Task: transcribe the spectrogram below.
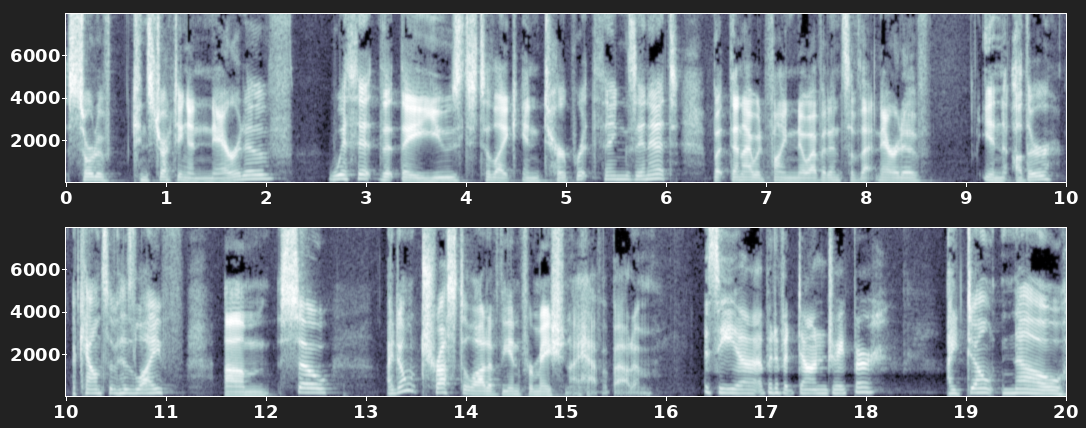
sort of constructing a narrative with it that they used to like interpret things in it, but then I would find no evidence of that narrative in other accounts of his life. Um, so I don't trust a lot of the information I have about him. Is he uh, a bit of a Don Draper? I don't know.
